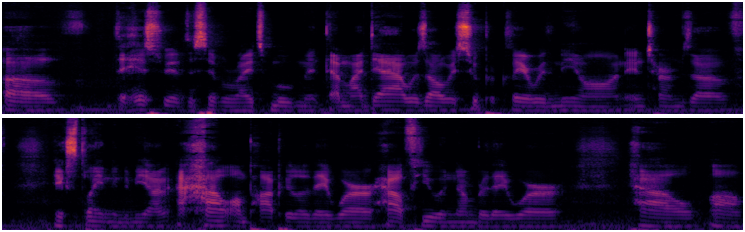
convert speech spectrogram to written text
of the history of the civil rights movement that my dad was always super clear with me on in terms of explaining to me on how unpopular they were, how few in number they were, how um,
